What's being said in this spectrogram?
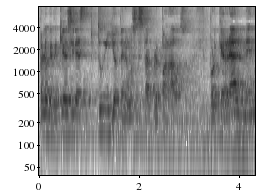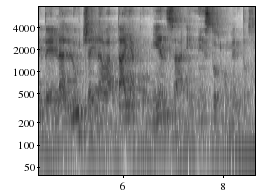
Pero lo que te quiero decir es, tú y yo tenemos que estar preparados, porque realmente la lucha y la batalla comienza en estos momentos.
